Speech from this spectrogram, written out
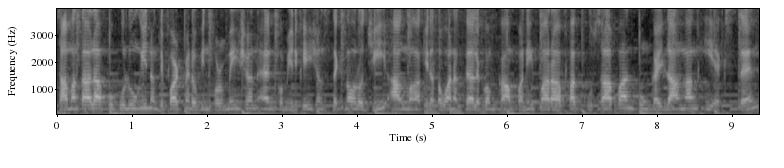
Samantala, pupulungin ng Department of Information and Communications Technology ang mga kinatawan ng telecom company para pag-usapan kung kailangang i-extend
